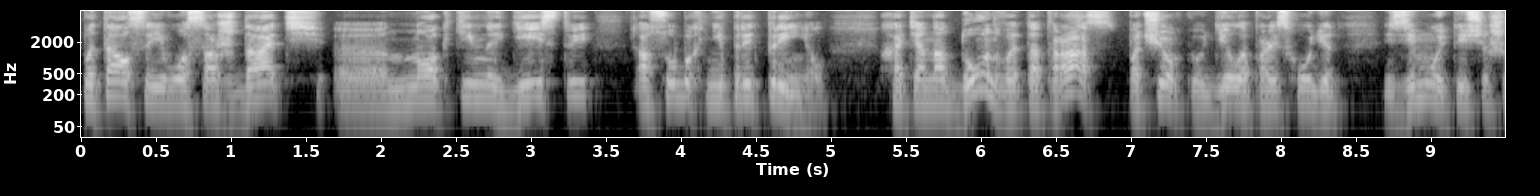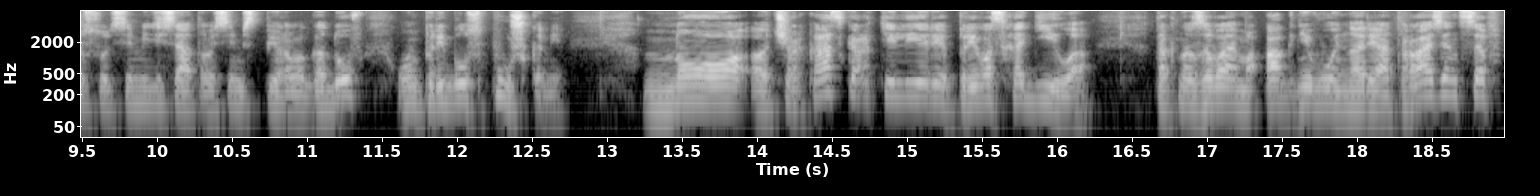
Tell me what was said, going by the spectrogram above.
пытался его сождать, э, но активных действий особых не предпринял. Хотя на Дон в этот раз, подчеркиваю, дело происходит зимой 1670-71 годов, он прибыл с пушками. Но э, черкасская артиллерия превосходила так называемый огневой наряд разинцев.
